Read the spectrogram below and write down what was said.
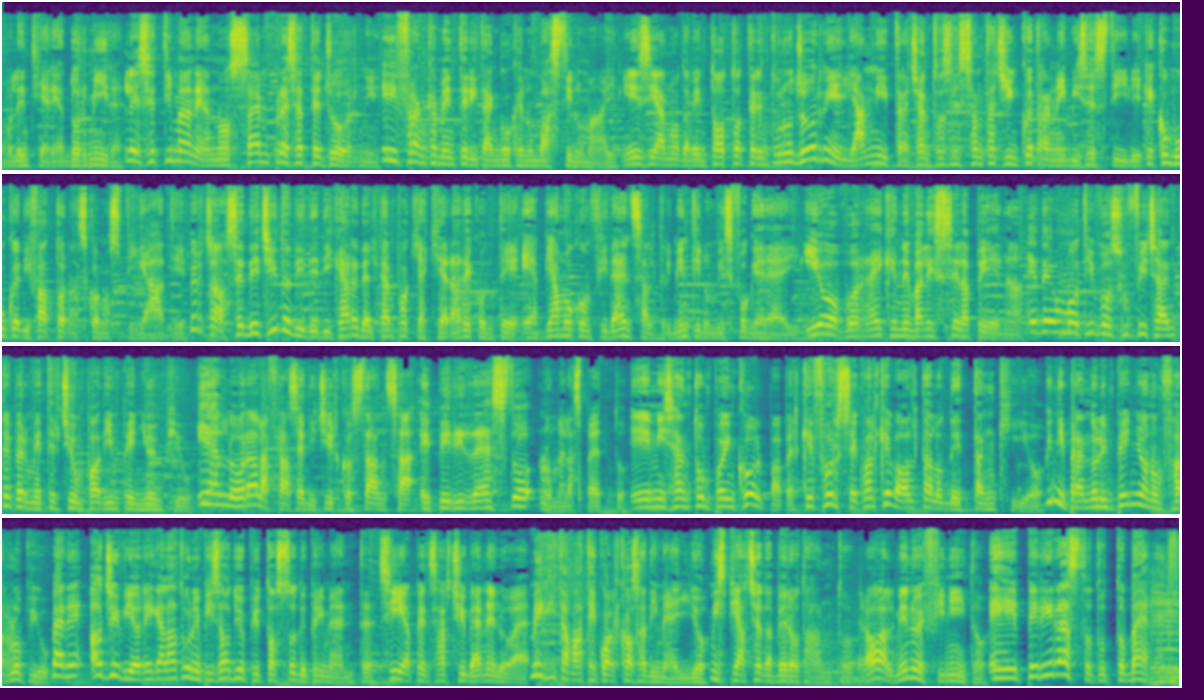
volentieri a dormire. Le settimane hanno sempre 7 giorni e francamente ritengo che non bastino mai. I mesi hanno da 28 a 31 giorni e gli anni 365 tranne i bisestili, che comunque di fatto nascono sfigati. Perciò se decido di dedicare del tempo a chiacchierare con te e abbiamo confidenza, altrimenti non mi sfogherei, io vorrei che ne valesse la pena ed è un motivo sufficiente per metterci un po' di impegno in più. E allora la frase di circostanza e per il resto non me l'aspetto. E mi sento un po' in colpa perché forse qualche volta l'ho detta anch'io. Quindi prendo l'impegno a non farlo più. Bene, oggi vi ho regalato un episodio piuttosto deprimente. Sì, a pensarci bene lo è. Meritavate qualcosa di meglio. Mi spiace davvero tanto. Però almeno è finito. E per il resto tutto bene.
